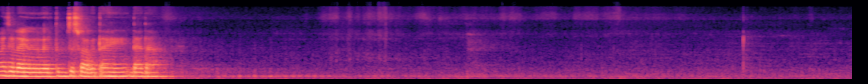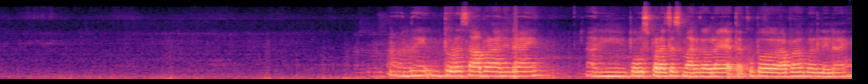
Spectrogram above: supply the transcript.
माझ्या लाईव्हवर तुमचं स्वागत आहे दादा नाही थोडंसं आभाळ आलेलं आहे. आणि पाऊस पडायचाच मार्गावर आहे. आता खूप आभाळ भरलेला आहे.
